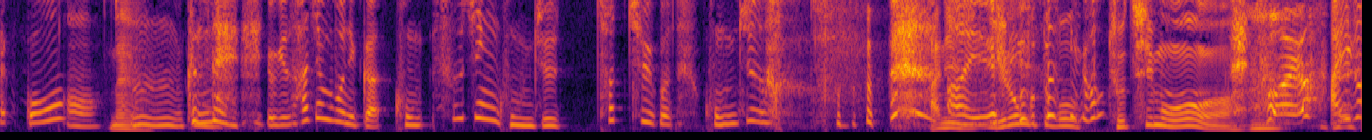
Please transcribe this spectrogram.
했고? 어. 네. 음, 음. 근데 네. 여기 사진 보니까 공, 수진 공주 첫 출근 공주 아니 아, 예. 이런 것도 뭐 좋지 뭐 좋아요 아 이거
